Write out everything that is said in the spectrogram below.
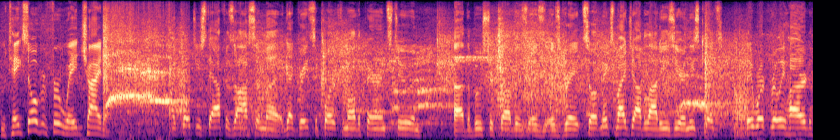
who takes over for Wade Chida. My coaching staff is awesome. I got great support from all the parents too, and uh, the booster club is, is, is great. So it makes my job a lot easier. And these kids, they work really hard.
